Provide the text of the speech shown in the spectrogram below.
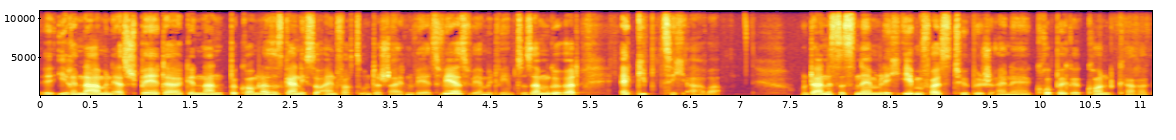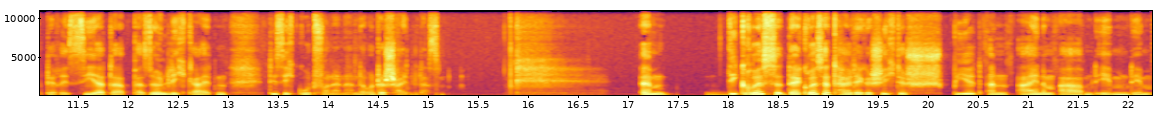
äh, ihre Namen erst später genannt bekommen. Das ist gar nicht so einfach zu unterscheiden, wer jetzt wer ist, wer mit wem zusammengehört, ergibt sich aber. Und dann ist es nämlich ebenfalls typisch eine Gruppe gekonnt charakterisierter Persönlichkeiten, die sich gut voneinander unterscheiden lassen. Ähm, die größte, der größte Teil der Geschichte spielt an einem Abend, eben dem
